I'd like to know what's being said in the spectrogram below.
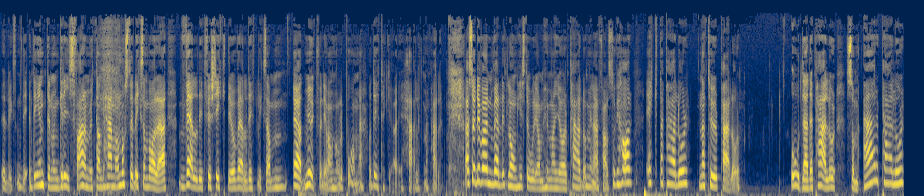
eh, liksom, det, det, är inte någon grisfarm, utan det här man måste liksom vara väldigt försiktig och väldigt liksom ödmjuk för det man håller på med. Och det tycker jag är härligt med pärlor. Alltså det var en väldigt lång historia om hur man gör pärlor i alla fall. Så vi har äkta pärlor, naturpärlor. odlade pärlor som är pärlor,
